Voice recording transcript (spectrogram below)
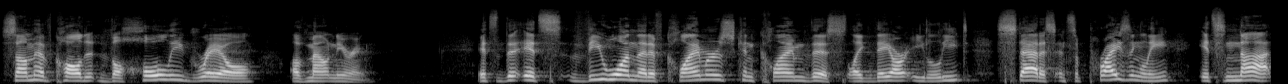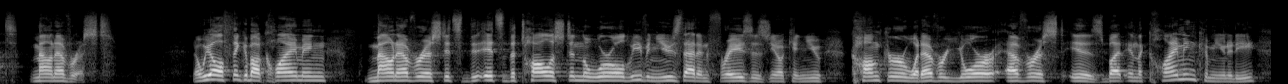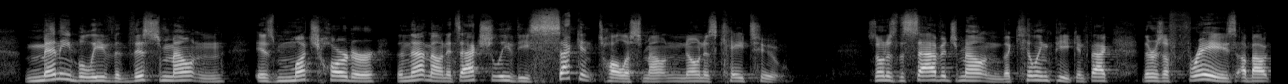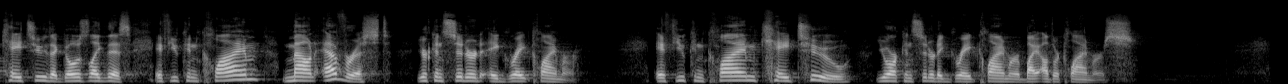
Some have called it the Holy Grail of mountaineering. It's the, it's the one that if climbers can climb this, like they are elite status. And surprisingly, it's not Mount Everest. Now, we all think about climbing Mount Everest, it's the, it's the tallest in the world. We even use that in phrases, you know, can you conquer whatever your Everest is? But in the climbing community, many believe that this mountain is much harder than that mountain. It's actually the second tallest mountain, known as K2. It's known as the Savage Mountain, the Killing Peak. In fact, there's a phrase about K2 that goes like this If you can climb Mount Everest, you're considered a great climber if you can climb K2, you are considered a great climber by other climbers.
